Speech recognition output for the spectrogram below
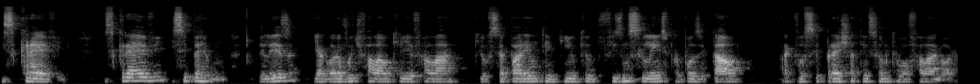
escreve. Escreve e se pergunta, beleza? E agora eu vou te falar o que eu ia falar, que eu separei um tempinho, que eu fiz um silêncio proposital para que você preste atenção no que eu vou falar agora.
